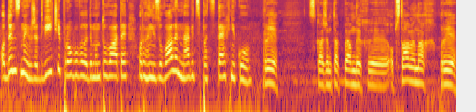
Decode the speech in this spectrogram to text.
Один з них вже двічі пробували демонтувати, організували навіть спецтехніку. при, скажімо так, певних е, обставинах, при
